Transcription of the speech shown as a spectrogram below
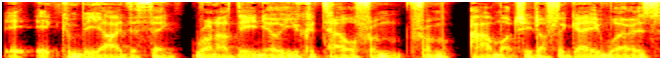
it, it can be either thing. Ronaldinho, you could tell from from how much he loved the game, whereas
